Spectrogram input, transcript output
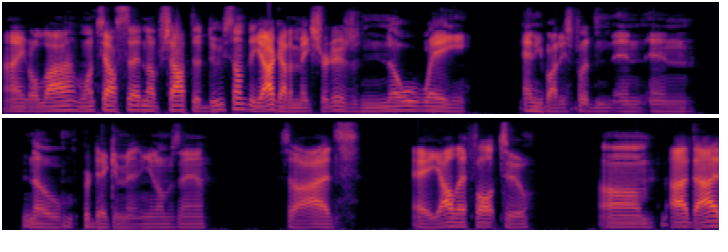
I ain't gonna lie. Once y'all setting up shop to do something, y'all gotta make sure there's no way anybody's put in in, in no predicament. You know what I'm saying? So I, hey, y'all at fault too. Um, I I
